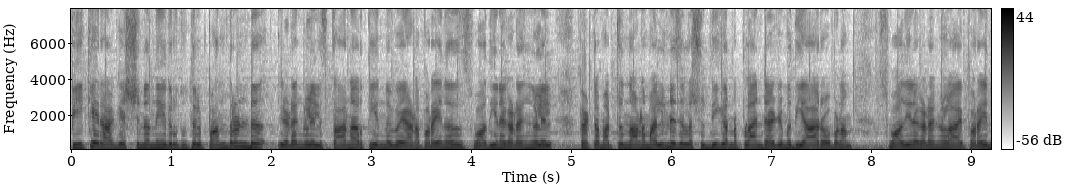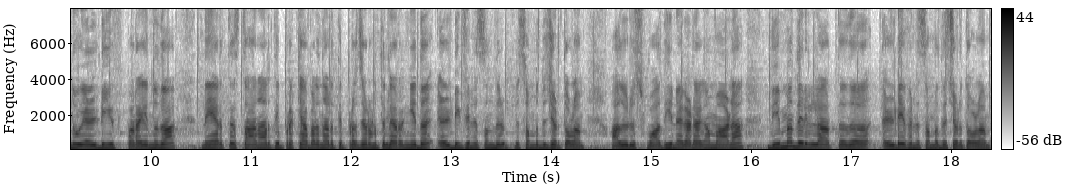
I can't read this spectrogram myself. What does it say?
പി കെ രാഗേഷിന്റെ നേതൃത്വത്തിൽ പന്ത്രണ്ട് ഇടങ്ങളിൽ സ്ഥാനാർത്ഥി എന്നിവയാണ് പറയുന്നത്. സ്വാധീന ഘടകങ്ങളിൽ പെട്ട മറ്റൊന്നാണ്. മലിനജല ശുദ്ധീകരണ പ്ലാന്റ് അഴിമതി ആരോപണം സ്വാധീന ഘടകങ്ങളായി പറയുന്നു. എൽ ഡി എഫ് പറയുന്നത് നേരത്തെ സ്ഥാനാർത്ഥി പ്രഖ്യാപനം നടത്തി പ്രചരണത്തിൽ ഇറങ്ങിയത് എൽ ഡി എഫിനെ സംബന്ധിച്ചിടത്തോളം അതൊരു സ്വാധീന ഘടകമാണ്. വിമതരില്ലാത്തത് എൽ ഡി എഫിനെ സംബന്ധിച്ചിടത്തോളം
